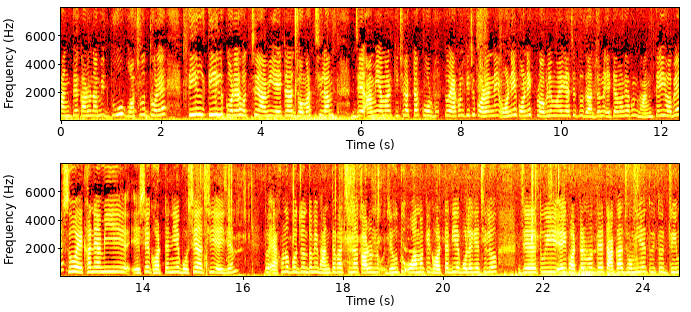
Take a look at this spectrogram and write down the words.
ভাঙতে, কারণ আমি দু বছর ধরে তিল তিল করে হচ্ছে আমি এটা জমাচ্ছিলাম যে আমি আমার কিছু একটা করব। তো এখন কিছু করার নেই, অনেক অনেক প্রবলেম হয়ে গেছে, তো যার জন্য এটা আমাকে এখন ভাঙতেই হবে। সো এখানে আমি এসে ঘরটা নিয়ে বসে আছি, এই যে। তো এখনও পর্যন্ত আমি ভাঙতে পারছি না। কারণ যেহেতু ও আমাকে ঘরটা দিয়ে বলে গেছিল যে, তুই এই ঘরটার মধ্যে টাকা জমিয়ে তুই তো ড্রিম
